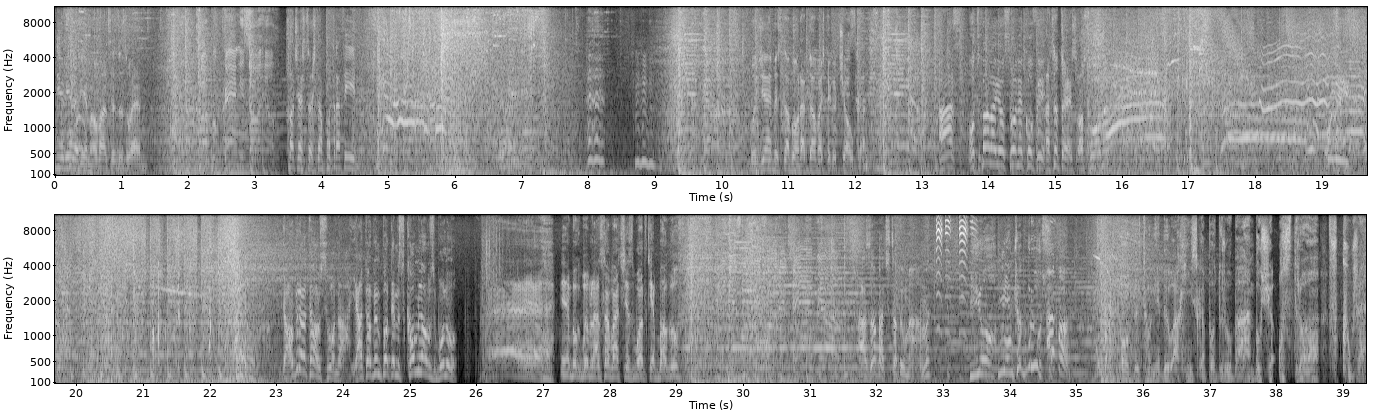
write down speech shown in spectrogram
Niewiele wiemy o walce ze złem. Chociaż coś tam potrafimy. Pójdziemy z tobą ratować tego ciołka. As, odpalaj osłonę kufy. A co to jest, osłona? Dobra ta osłona. Ja to bym potem skomlał z bólu. Nie mógłbym lansować się z młotkiem bogów? A zobacz, co tu mam. Jo, mięczak brus. A po... Oby to nie była chińska podróba, bo się ostro wkurzę.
